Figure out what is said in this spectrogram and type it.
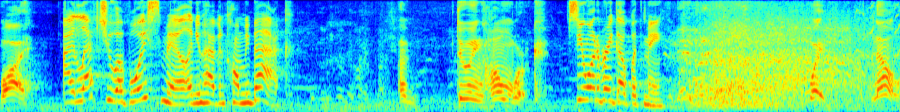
Why? I left you a voicemail and you haven't called me back. I'm doing homework. So you want to break up with me? Wait, no,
